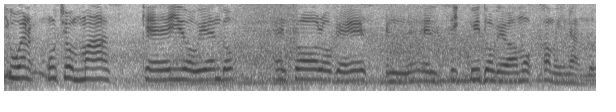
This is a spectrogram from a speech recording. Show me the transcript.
Y bueno, muchos más que he ido viendo en todo lo que es el, circuito que vamos caminando.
